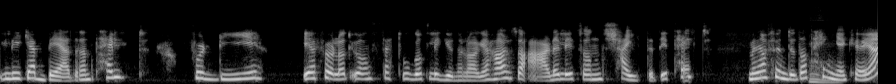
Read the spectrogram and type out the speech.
liker jeg bedre enn telt. Fordi jeg føler at uansett hvor godt liggeunderlaget jeg har, så er det litt sånn skeitete i telt. Men jeg har funnet ut at Mm. hengekøye,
